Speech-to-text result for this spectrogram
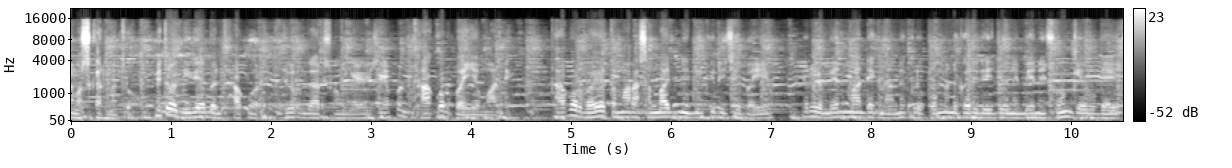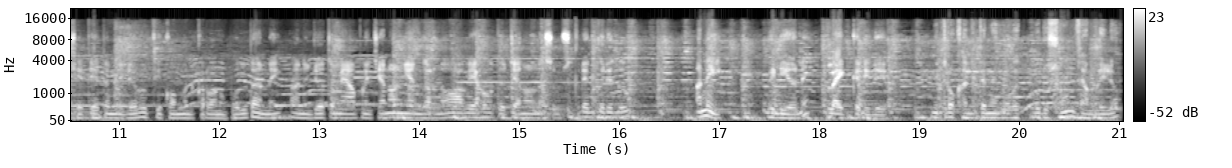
નમસ્કાર મિત્રો. મિત્રો, દિવ્યાબેન ઠાકોર, જોરદાર સોંગ ગાયું છે. પણ ઠાકોર ભાઈઓ માટે. ઠાકોર ભાઈઓ તમારા સમાજની દીકરી છે ભાઈઓ. એટલે બેન માટે એક નાનકડું કોમેન્ટ કરી દેજો અને બેને સોંગ કેવું ગાયું છે તે તમે જરૂરથી કોમેન્ટ કરવાનું ભૂલતા નહીં. અને જો તમે આપણી ચેનલની અંદર ન આવ્યા હો, તો ચેનલને સબસ્ક્રાઈબ કરી દો અને વિડીયોને લાઈક કરી દો. મિત્રો, ખાલી તમે એક વખત પૂરું સોંગ સાંભળી લો.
